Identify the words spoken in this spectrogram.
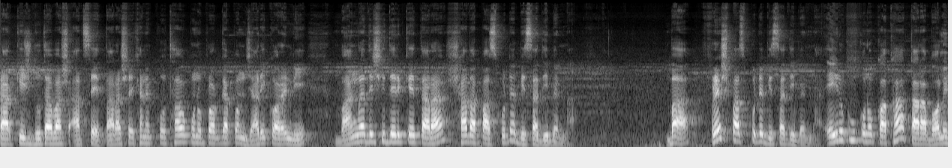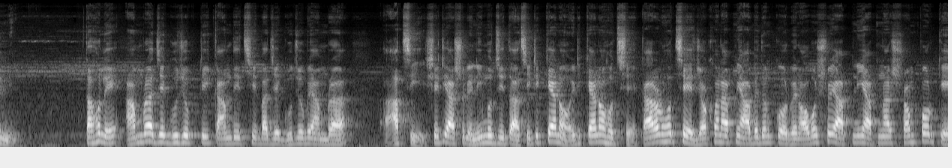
টার্কিশ দূতাবাস আছে, তারা সেখানে কোথাও কোনো প্রজ্ঞাপন জারি করেনি বাংলাদেশিদেরকে তারা সাদা পাসপোর্টে ভিসা দিবেন না বা ফ্রেশ পাসপোর্টে ভিসা দিবেন না। এইরকম কোনো কথা তারা বলেননি। তাহলে আমরা যে গুজবটি কান দিচ্ছি বা যে গুজবে আমরা আছি, সেটি আসলে নিমজ্জিত আছে। এটি কেন? এটি কেন হচ্ছে? কারণ হচ্ছে, যখন আপনি আবেদন করবেন, অবশ্যই আপনি আপনার সম্পর্কে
